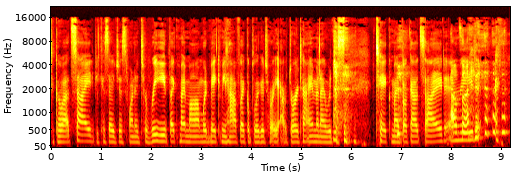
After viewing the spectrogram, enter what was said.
to go outside because I just wanted to read. Like my mom would make me have like obligatory outdoor time and I would just take my book outside and outside. read.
